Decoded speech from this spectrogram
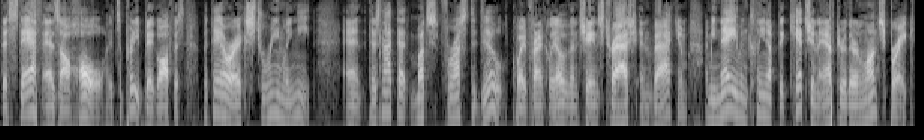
The staff as a whole, it's a pretty big office, but they are extremely neat. And there's not that much for us to do, quite frankly, other than change trash and vacuum. I mean, they even clean up the kitchen after their lunch break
